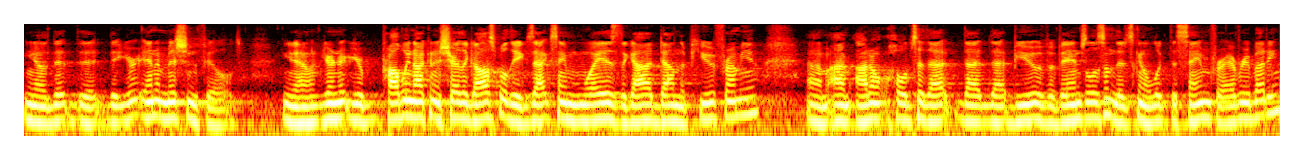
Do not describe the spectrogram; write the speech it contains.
you know, that, that, that you're in a mission field. You know, you're, you're probably not going to share the gospel the exact same way as the guy down the pew from you. Um, I, I don't hold to that, that, that view of evangelism that it's going to look the same for everybody.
